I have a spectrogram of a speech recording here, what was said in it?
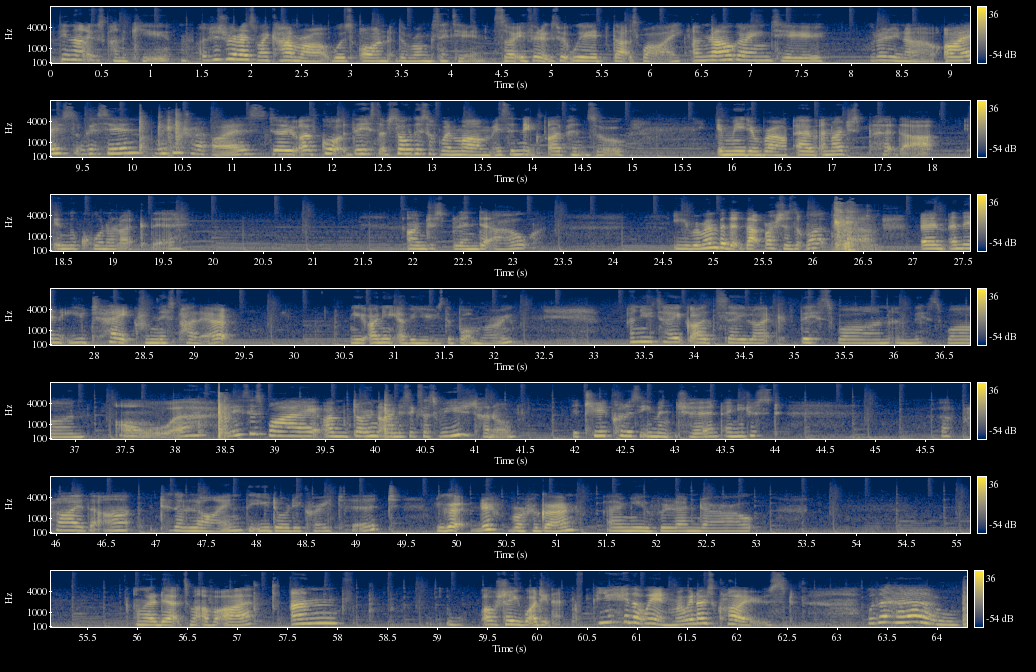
I think that looks kind of cute. I've just realised my camera was on the wrong setting. So if it looks a bit weird, that's why. I'm now going to, what do I do now? Eyes, I'm guessing. We can try eyes. So I've got this, I've sold this off my mum. It's a NYX eye pencil in medium brown. Um, and I just put that in the corner like this. I'm just blend it out. You remember that that brush doesn't work. Um, and then you take from this palette you only ever use the bottom row and you take I'd say like this one and this one. Oh, this is why I don't own a successful YouTube channel. The two colours that you mentioned and you just apply that to the line that you'd already created. You get this brush again and you blend out. I'm gonna do that to my other eye and I'll show you what I do next. Can you hear that wind? My window's closed. What the hell?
